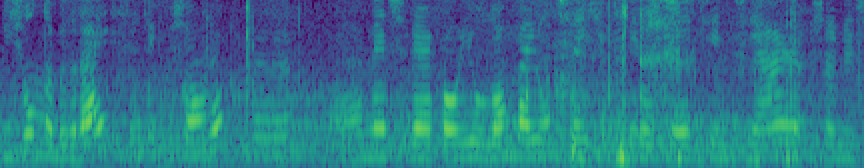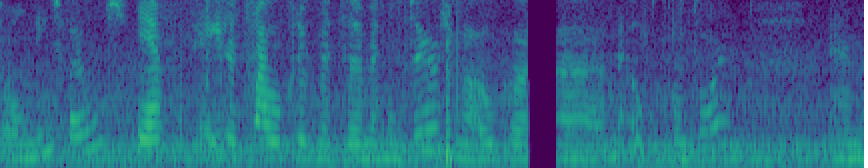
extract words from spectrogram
bijzonder bedrijf, vind ik persoonlijk. Mhm. Eh, mensen werken al heel lang bij ons, weet je. Gemiddeld eh 20 jaar zijn mensen al in dienst bij ons. Ja. Een hele trouwe club met, eh, met monteurs, maar ook, eh, eh, met, ook op kantoor. En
